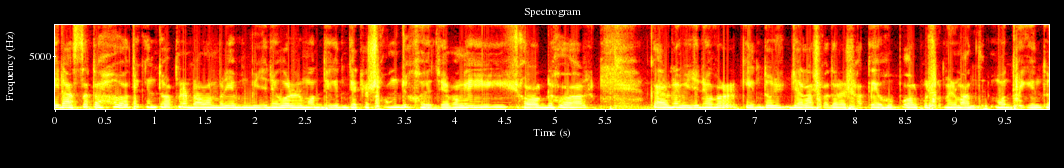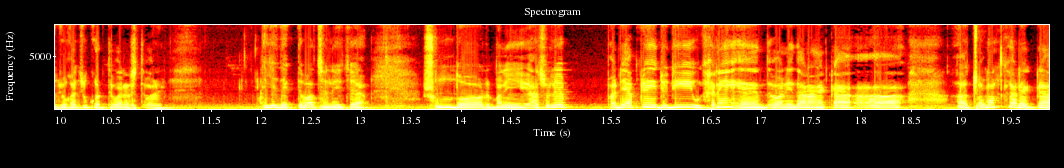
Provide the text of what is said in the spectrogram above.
এই রাস্তাটা হওয়াতে কিন্তু আপনার ব্রাহ্মণবাড়ি এবং বিজয়নগরের মধ্যে কিন্তু একটা সংযোগ হয়েছে এবং এই সড়কটা হওয়ার কারণে বিজয়নগর কিন্তু জেলা সদরের সাথে খুব অল্প সময়ের মধ্যে কিন্তু যোগাযোগ করতে পারে, আসতে পারে। এই যে দেখতে পাচ্ছেন এটা সুন্দর মানে আসলে মানে আপনি যদি ওখানে মানে দাঁড়ান একটা চমৎকার একটা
